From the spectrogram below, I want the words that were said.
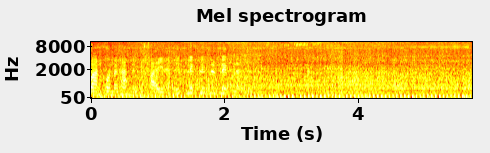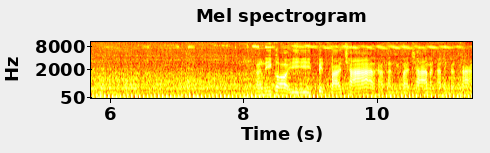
บ้านคนนะคะเป็นไฟนะลิบลิบลิบลิบลิบนะทางนี้ ก็ไอ้เป็ดป่าช้านะคะทางที่ป่าช้านะคะในกลาง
